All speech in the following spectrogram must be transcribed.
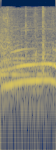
Woo!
